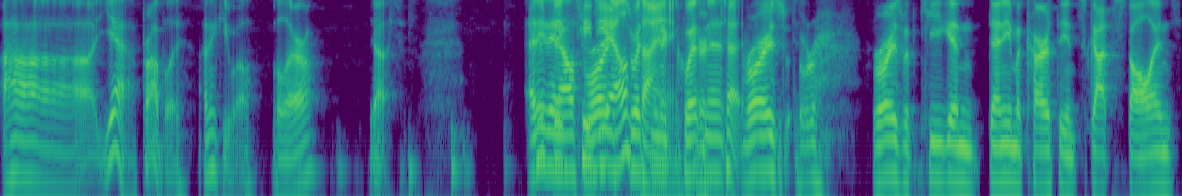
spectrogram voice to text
Uh, yeah, probably. I think he will. Valero, yes. Anything else? TGL Rory's switching equipment. te- Rory's Rory's with Keegan, Denny McCarthy, and Scott Stallings.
